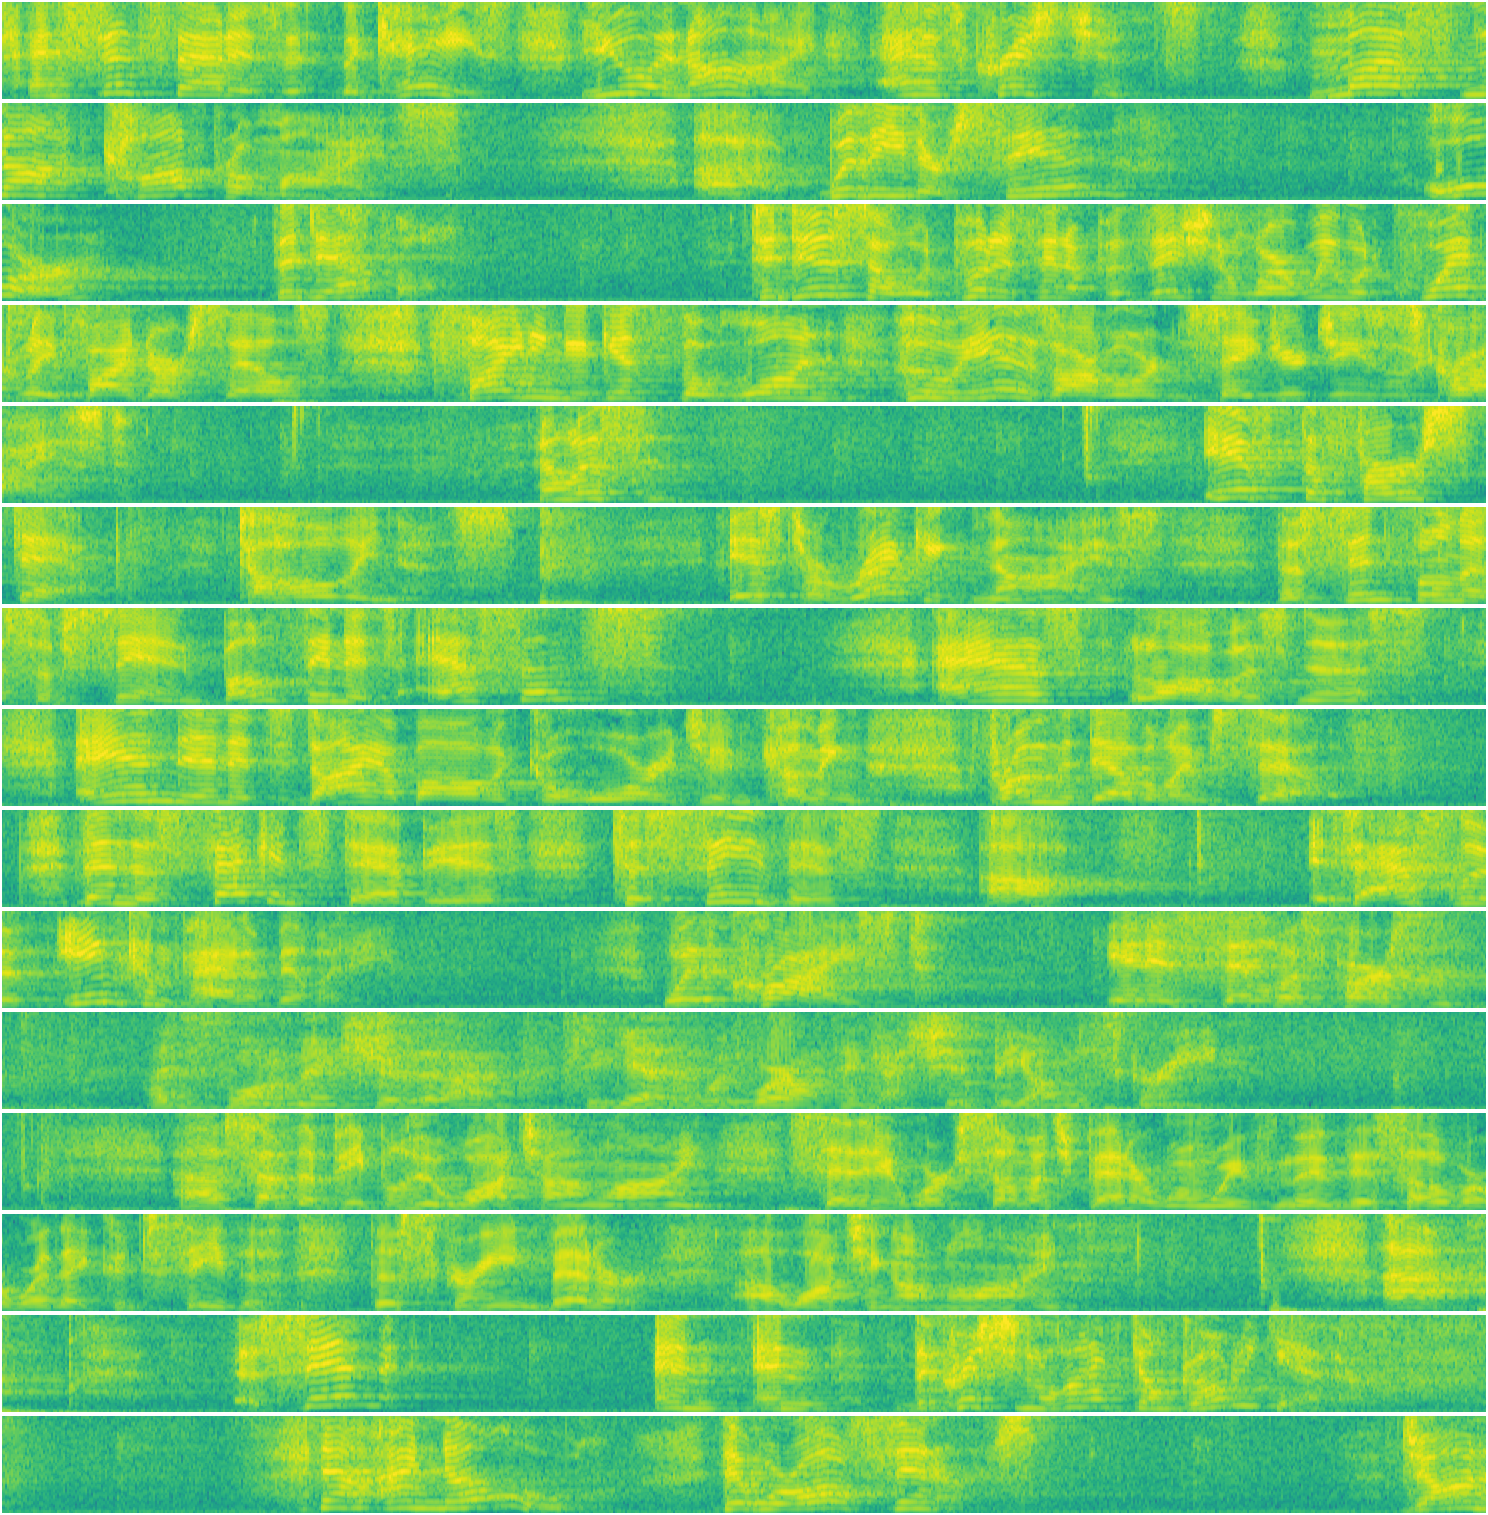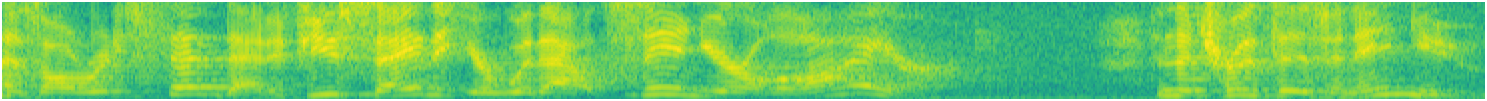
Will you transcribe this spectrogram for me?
And since that is the case, you and I, as Christians, must not compromise uh, with either sin or the devil. To do so would put us in a position where we would quickly find ourselves fighting against the one who is our Lord and Savior, Jesus Christ. Now, listen. If the first step to holiness is to recognize the sinfulness of sin, both in its essence as lawlessness and in its diabolical origin coming from the devil himself. Then the second step is to see this, uh, its absolute incompatibility with Christ in his sinless person. I just want to make sure that I'm together with where I think I should be on the screen. Uh, some of the people who watch online say that it works so much better when we've moved this over where they could see the, the screen better uh, watching online. Uh, sin and, and the Christian life don't go together. Now, I know that we're all sinners. John has already said that. If you say that you're without sin, you're a liar. And the truth isn't in you.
